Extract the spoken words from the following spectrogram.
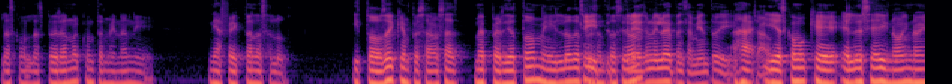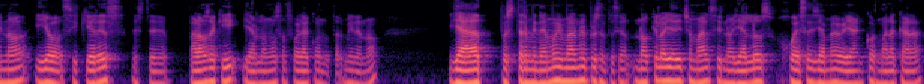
las, las pedreras no contaminan ni, ni afectan la salud. Y todos hay que empezar, o sea, me perdió todo mi hilo de sí, presentación. Sí, un hilo de pensamiento y... Ajá, y es como que él decía y no, y no, y no. Y yo, si quieres, este, paramos aquí y hablamos afuera cuando termine, ¿no? Ya pues terminé muy mal mi presentación. No que lo haya dicho mal, sino ya los jueces ya me veían con mala cara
